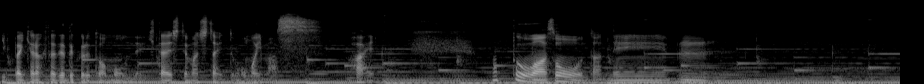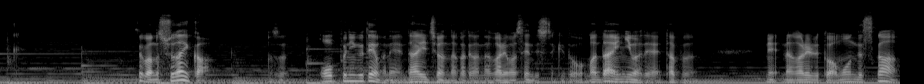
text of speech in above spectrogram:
いっぱいキャラクター出てくると思うんで、期待して待ちたいと思います。はい。あとはそうだね、うん。そういえばあの主題歌、オープニングテーマね、第1話の中では流れませんでしたけど、まあ第2話で多分ね、流れるとは思うんですが、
